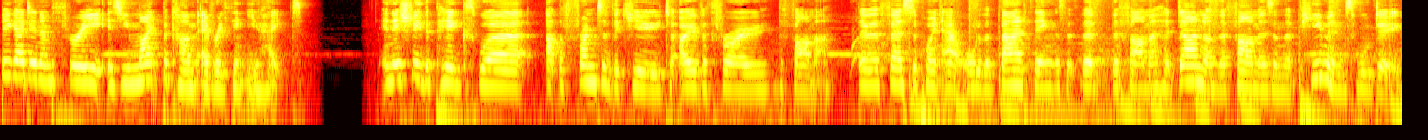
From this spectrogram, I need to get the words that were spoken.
Big idea number three is you might become everything you hate. Initially, the pigs were at the front of the queue to overthrow the farmer. They were the first to point out all of the bad things that the, the farmer had done and the farmers and the humans will do.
